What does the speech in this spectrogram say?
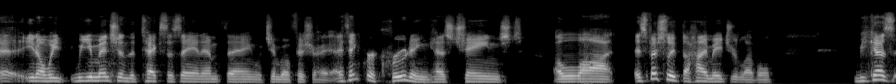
uh, you know, we, we, you mentioned the Texas A&M thing with Jimbo Fisher. I, I think recruiting has changed a lot, especially at the high major level, because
